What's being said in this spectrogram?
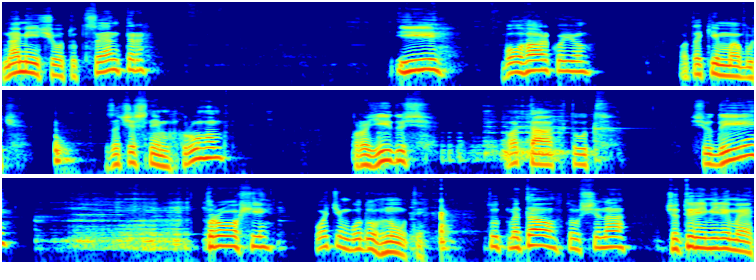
намічу тут центр. І болгаркою, отаким, мабуть, зачисним кругом проїдусь отак тут. Сюди трохи, потім буду гнути. Тут метал, товщина 4 мм.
